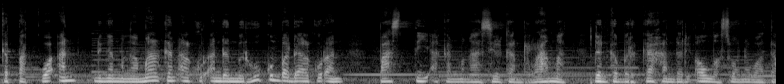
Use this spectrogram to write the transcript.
Ketakwaan dengan mengamalkan Al-Quran dan berhukum pada Al-Quran pasti akan menghasilkan rahmat dan keberkahan dari Allah SWT.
